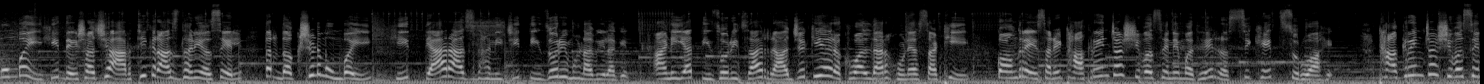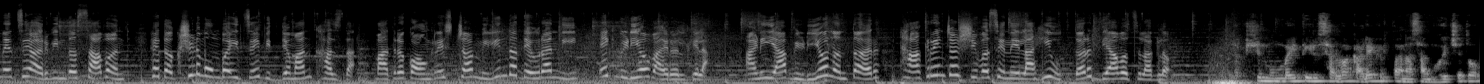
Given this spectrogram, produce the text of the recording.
मुंबई ही देशाची आर्थिक राजधानी असेल तर दक्षिण मुंबई ही त्या राजधानीची तिजोरी म्हणावी लागेल. आणि या तिजोरीचा राजकीय रखवालदार होण्यासाठी काँग्रेस आणि ठाकरेंच्या शिवसेनेमध्ये रस्सीखेच सुरू आहे. ठाकरेंच्या शिवसेनेचे अरविंद सावंत हे दक्षिण मुंबईचे विद्यमान खासदार. मात्र काँग्रेसच्या मिलिंद देवरांनी एक व्हिडिओ व्हायरल केला. आणि या व्हिडिओ नंतर ठाकरेंच्या शिवसेनेलाही उत्तर द्यावंच लागलं. दक्षिण मुंबईतील सर्व कार्यकर्त्यांना सांगू इच्छितो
